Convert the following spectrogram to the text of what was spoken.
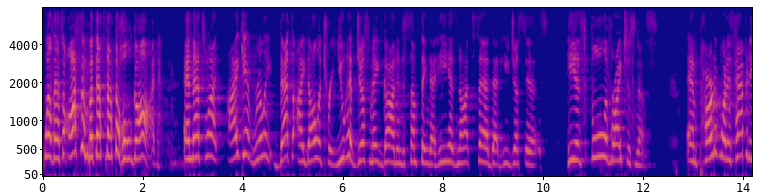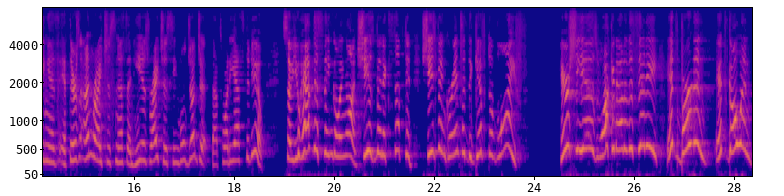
Well, that's awesome, but that's not the whole God. And that's what I get really, that's idolatry. You have just made God into something that He has not said that He just is. He is full of righteousness. And part of what is happening is if there's unrighteousness and He is righteous, He will judge it. That's what He has to do. So you have this thing going on. She has been accepted, she's been granted the gift of life. Here she is walking out of the city. It's burning, it's going.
